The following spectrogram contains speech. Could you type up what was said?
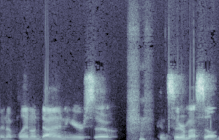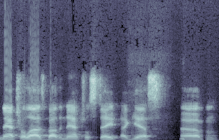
and I plan on dying here. So consider myself naturalized by the natural state, I guess. Um,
